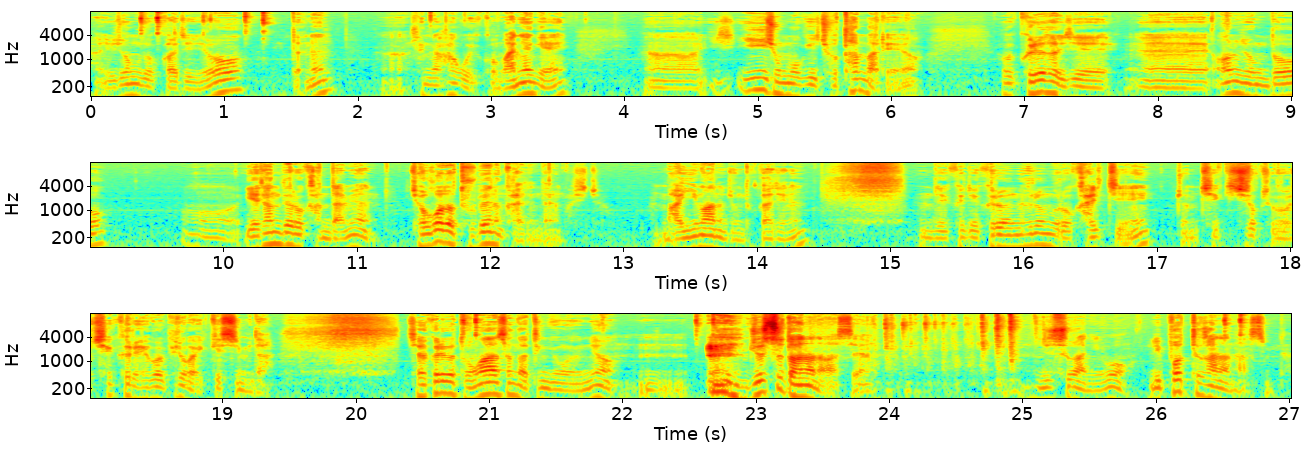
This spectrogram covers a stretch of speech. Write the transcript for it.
아, 요 정도까지로 일단은 어, 생각하고 있고 만약에 어, 이, 이 종목이 좋단 말이에요. 어, 그래서 이제 에, 어느 정도 어, 예상대로 간다면 적어도 두 배는 가야 된다는 것이죠. 막 2만 원 정도까지는. 근데 그게 그런 흐름으로 갈지 좀 체- 지속적으로 체크를 해볼 필요가 있겠습니다. 자 그리고 동화선 같은 경우는요 음, 뉴스도 하나 나왔어요. 뉴스가 아니고 리포트가 하나 나왔습니다.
